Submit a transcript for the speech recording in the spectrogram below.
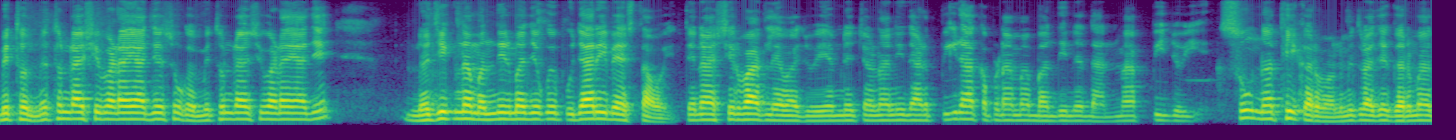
મિથુન મિથુન રાશિવાળાએ આજે શું કહ્યું મિથુન રાશિવાળાએ આજે નજીકના મંદિરમાં જે કોઈ પૂજારી બેસતા હોય, તેના આશીર્વાદ લેવા જોઈએ. એમને ચણાની દાળ પીળા કપડામાં બાંધીને દાનમાં આપવી જોઈએ. શું નથી કરવાનું? મિત્રો, આજે ઘરમાં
